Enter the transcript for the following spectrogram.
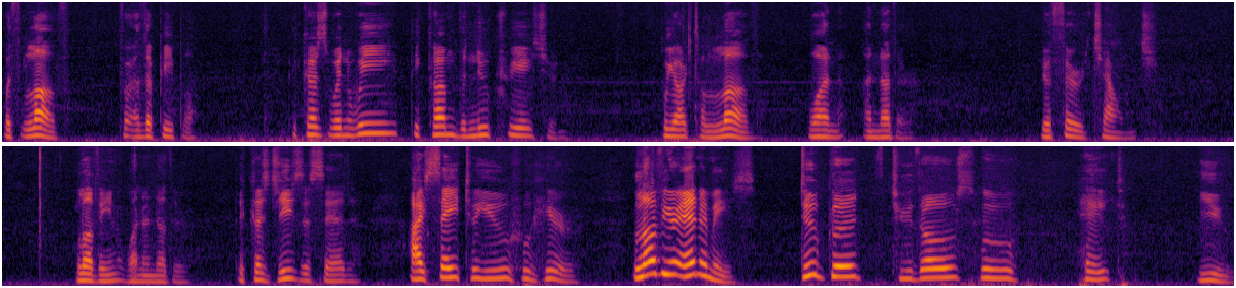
with love for other people. Because when we become the new creation, we are to love one another. Your third challenge loving one another. Because Jesus said, I say to you who hear, love your enemies, do good to those who hate you.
